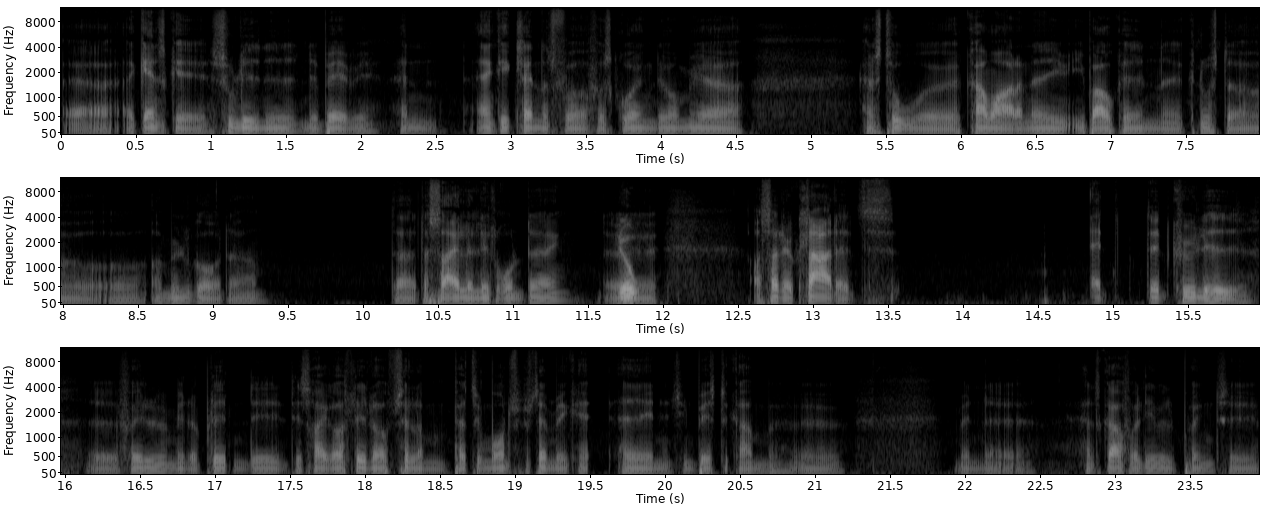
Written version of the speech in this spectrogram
er, er ganske solid nede, nede bagved. Han, han kan ikke klandres for, for scoringen. Det var mere hans to øh, kammerater nede i, i bagkæden, øh, Knuster og, og, og Mølgaard, der, der, der sejler lidt rundt der. Ikke? Jo. Øh, og så er det jo klart, at, at den kølighed øh, for 11 meter pletten, det, det trækker også lidt op, selvom Patrick Morgens bestemt ikke havde en af sine bedste kampe. Øh, men øh, han skaffer alligevel point til,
